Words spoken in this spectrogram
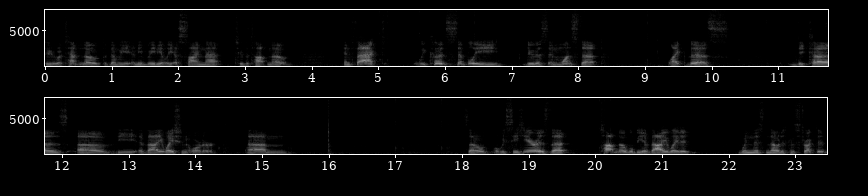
to a temp node, but then we immediately assign that to the top node. In fact, we could simply do this in one step like this because of the evaluation order. Um, so what we see here is that top node will be evaluated when this node is constructed,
